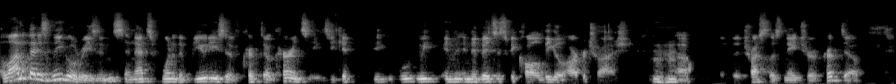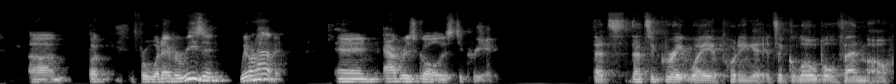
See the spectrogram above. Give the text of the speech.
a lot of that is legal reasons, and that's one of the beauties of cryptocurrencies. You get we in, in the business we call legal arbitrage, mm-hmm. uh, the trustless nature of crypto. Um, but for whatever reason, we don't have it, and Abra's goal is to create it. That's that's a great way of putting it. It's a global Venmo,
